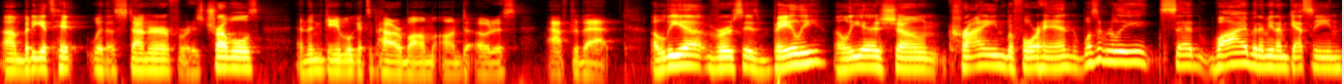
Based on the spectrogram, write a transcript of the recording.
um, but he gets hit with a stunner for his troubles, and then Gable gets a power bomb onto Otis after that. Aliyah versus Bayley. Aliyah is shown crying beforehand. Wasn't really said why, but I mean, I'm guessing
